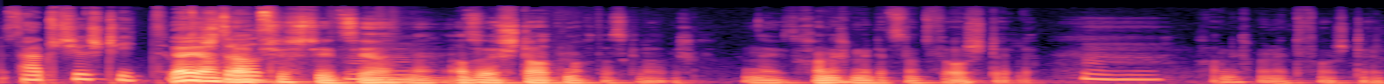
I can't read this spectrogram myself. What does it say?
Selbstjustiz. ja, ja, Straße. Selbstjustiz, ja. Mhm. Nein. Also der Staat macht das, glaube ich. Nein, das kann ich mir jetzt nicht vorstellen. Mhm. Kann ich mir nicht vorstellen.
